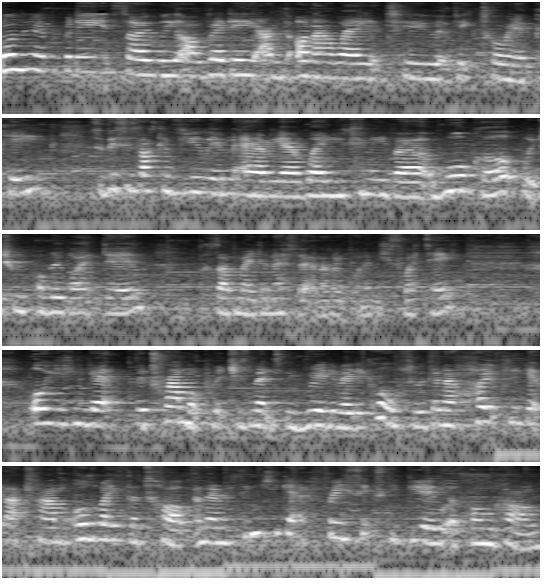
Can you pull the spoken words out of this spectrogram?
Morning everybody, so we are ready and on our way to Victoria Peak. So this is like a viewing area where you can either walk up, which we probably won't do because I've made an effort and I don't want to be sweaty, or you can get the tram up which is meant to be really really cool. So we're going to hopefully get that tram all the way to the top and then I think you get a 360 view of Hong Kong.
